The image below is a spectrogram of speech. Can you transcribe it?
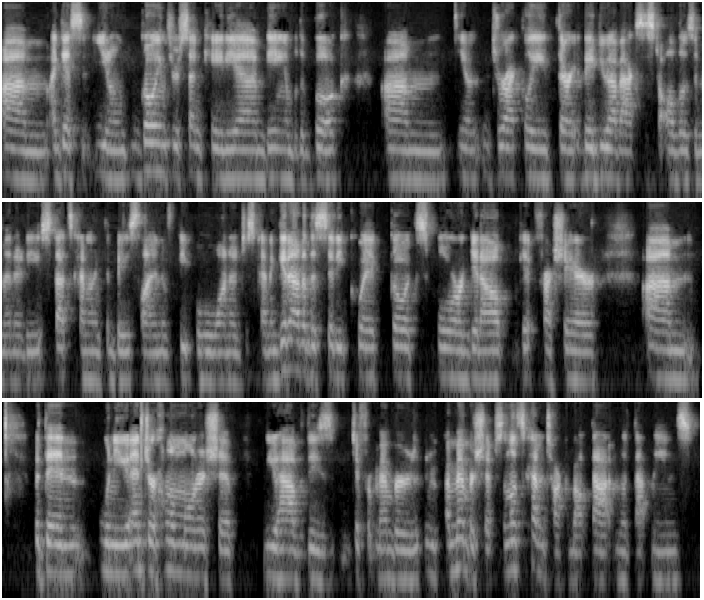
um, I guess you know going through Suncadia and being able to book um, you know directly they do have access to all those amenities that's kind of like the baseline of people who want to just kind of get out of the city quick go explore get out get fresh air um, but then when you enter home ownership you have these different members uh, memberships and let's kind of talk about that and what that means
